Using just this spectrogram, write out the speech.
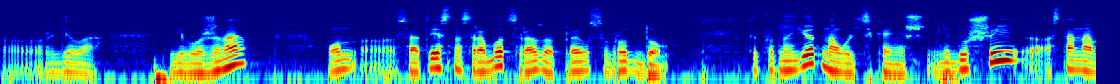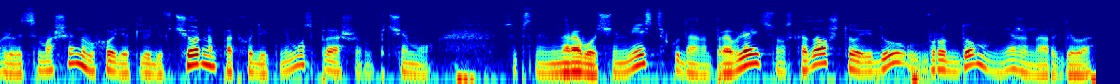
э, родила его жена, он, э, соответственно, с работы сразу отправился в роддом. Так вот, он идет на улице, конечно, не души, останавливается машина, выходят люди в черном, подходят к нему, спрашиваем, почему. Собственно, не на рабочем месте, куда направляетесь. Он сказал, что иду в роддом, у меня жена родила.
